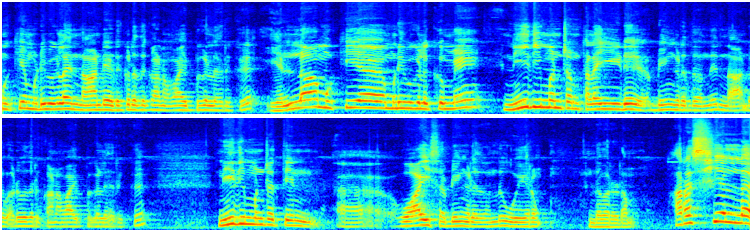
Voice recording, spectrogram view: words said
முக்கிய முடிவுகளை இந்த ஆண்டு எடுக்கிறதுக்கான வாய்ப்புகள் இருக்குது எல்லா முக்கிய முடிவுகளுக்குமே நீதிமன்றம் தலையீடு அப்படிங்கிறது வந்து இந்த ஆண்டு வருவதற்கான வாய்ப்புகள் இருக்குது நீதிமன்றத்தின் வாய்ஸ் அப்படிங்கிறது வந்து உயரும் இந்த வருடம். அரசியலில்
